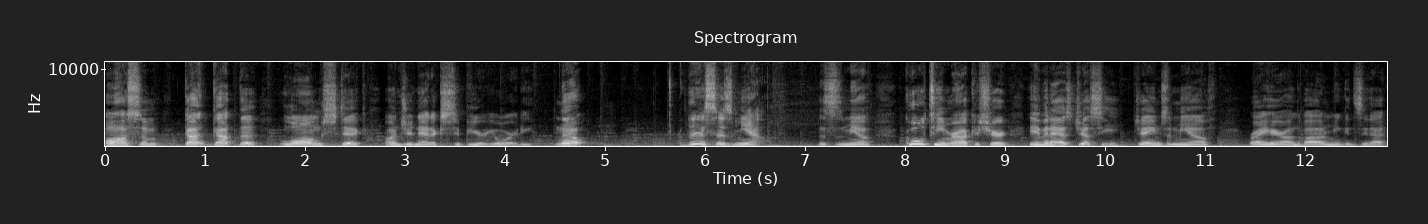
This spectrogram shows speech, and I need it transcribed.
Awesome. Got got the long stick on genetic superiority. Now, this is Meowth. This is Meowth. Cool Team Rocket shirt. Even has Jessie, James, and Meowth right here on the bottom. You can see that.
